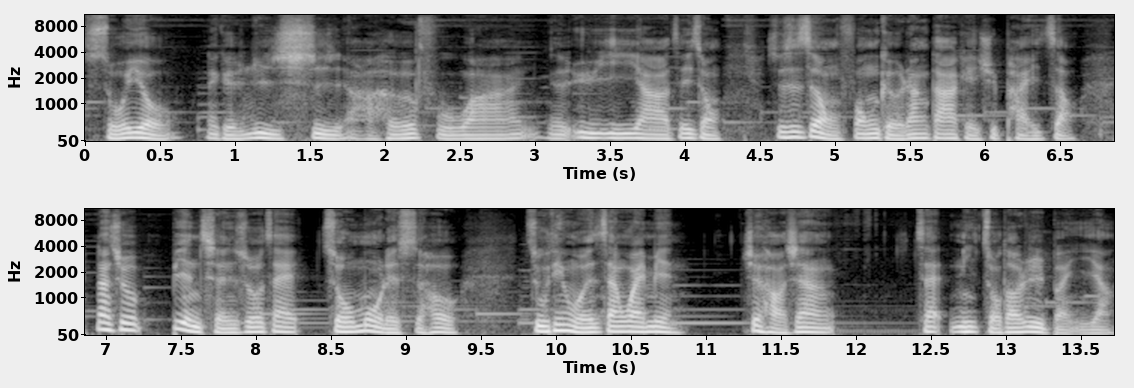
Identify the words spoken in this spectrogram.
所有那个日式啊和服啊、浴衣啊这种，就是这种风格，让大家可以去拍照。那就变成说，在周末的时候，昨天我是在外面就好像在你走到日本一样。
